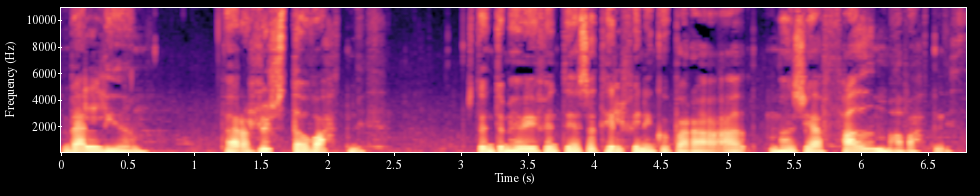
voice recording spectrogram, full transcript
Velíðan, það er að hlusta á vatnið. Stundum hef ég fundið þessa tilfinningu bara að maður sé að faðma vatnið.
